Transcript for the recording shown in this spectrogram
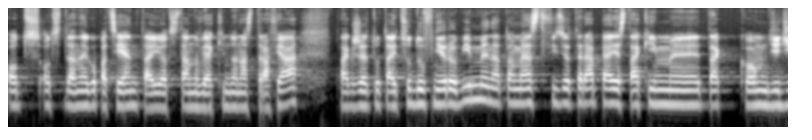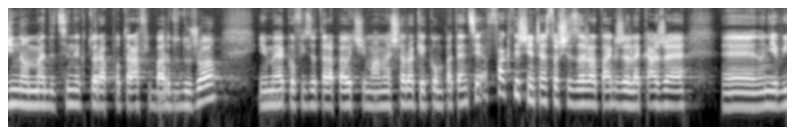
od, od danego pacjenta i od stanu, w jakim do nas trafia. Także tutaj cudów nie robimy, natomiast fizjoterapia jest takim, y, taką dziedziną medycyny, która potrafi bardzo dużo i my jako fizjoterapeuci mamy szerokie kompetencje. Faktycznie często się zdarza tak, że lekarze no, nie widzą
